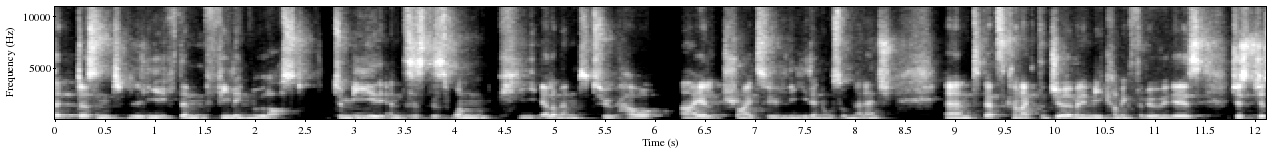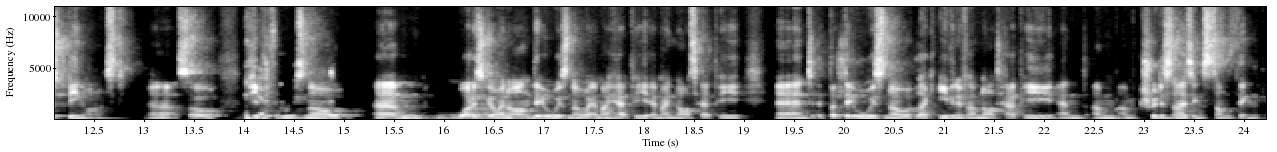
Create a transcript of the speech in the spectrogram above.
that doesn't leave them feeling lost to me, and this is this is one key element to how I try to lead and also manage, and that's kind of like the German in me coming through is just just being honest. Yeah? So people yeah. always know um, what is going on. They always know, am I happy? Am I not happy? And but they always know, like even if I'm not happy and I'm I'm criticizing something,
